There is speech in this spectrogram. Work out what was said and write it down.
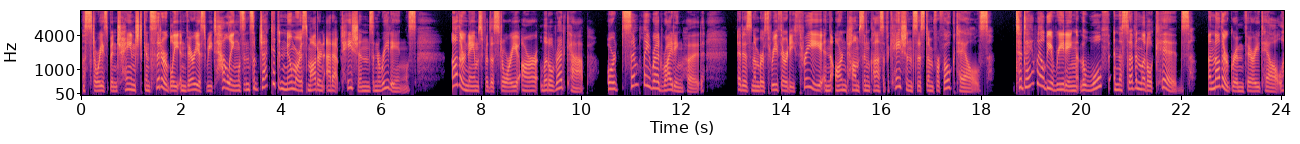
The story's been changed considerably in various retellings and subjected to numerous modern adaptations and readings. Other names for the story are Little Red Cap, or simply Red Riding Hood. It is number 333 in the Aarne-Thompson classification system for folk tales. Today we'll be reading The Wolf and the Seven Little Kids, another Grimm fairy tale.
